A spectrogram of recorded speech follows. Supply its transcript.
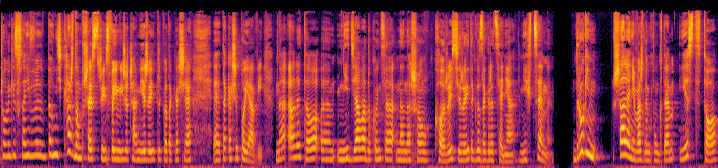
człowiek jest w stanie wypełnić każdą przestrzeń swoimi rzeczami, jeżeli tylko taka się, taka się pojawi. No ale to nie działa do końca na naszą korzyść, jeżeli tego zagracenia nie chcemy. Drugim szalenie ważnym punktem jest to,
